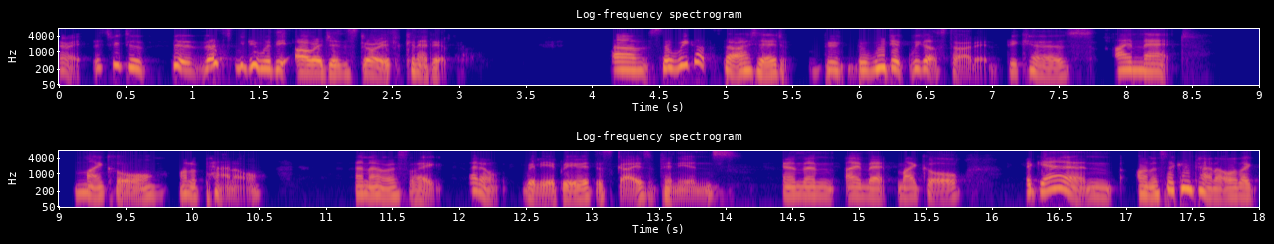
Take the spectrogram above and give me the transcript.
All right, let's begin, let's begin with the origin story for Kinetic. Um, so we got started, we, did, we got started because I met Michael on a panel, and I was like, I don't really agree with this guy's opinions. And then I met Michael again on a second panel, like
